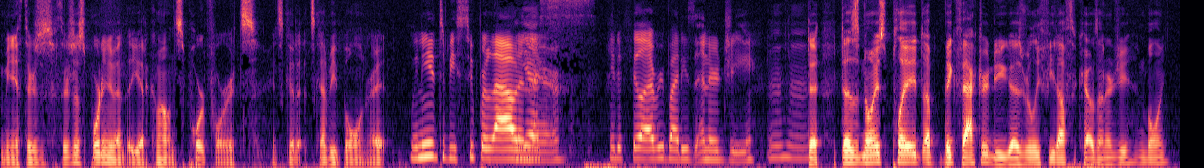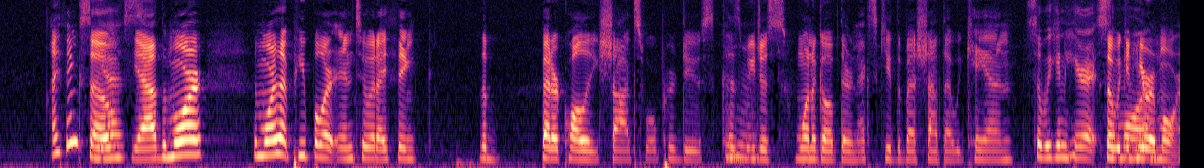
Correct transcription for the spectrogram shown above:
I mean, if there's if there's a sporting event that you got to come out and support for, it's it's good. It's got to be bowling, right? We need it to be super loud in there. Need to feel everybody's energy. Mm-hmm. D- does noise play a big factor? Do you guys really feed off the crowd's energy in bowling? I think so. Yes. Yeah, the more the more that people are into it, I think the better quality shots we'll produce because we just want to go up there and execute the best shot that we can, So we can hear it. so some we can more. hear it more.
